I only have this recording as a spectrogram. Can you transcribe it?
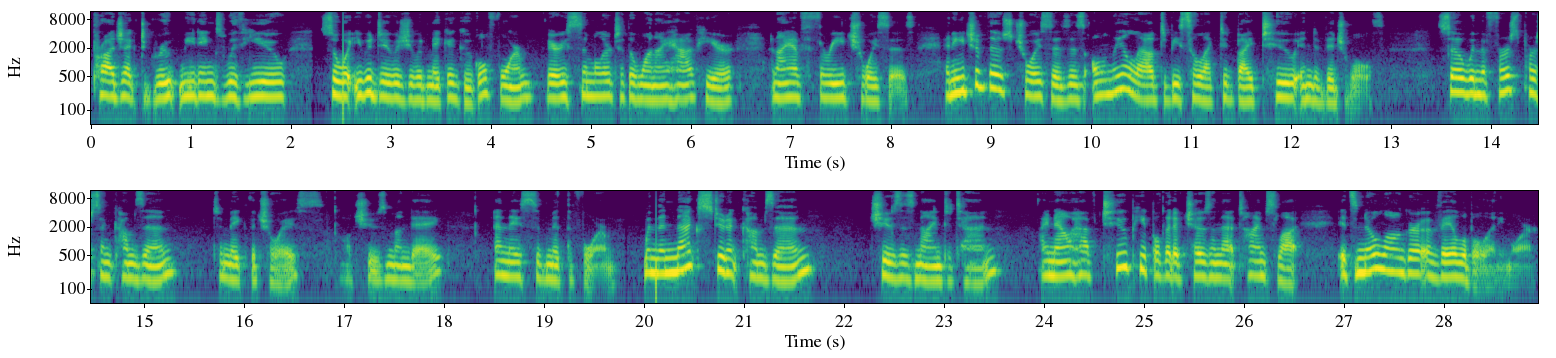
project group meetings with you. So what you would do is you would make a Google form, very similar to the one I have here, and I have three choices. And each of those choices is only allowed to be selected by two individuals. So when the first person comes in to make the choice, I'll choose Monday, and they submit the form. When the next student comes in, chooses 9 to 10, I now have two people that have chosen that time slot. It's no longer available anymore.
